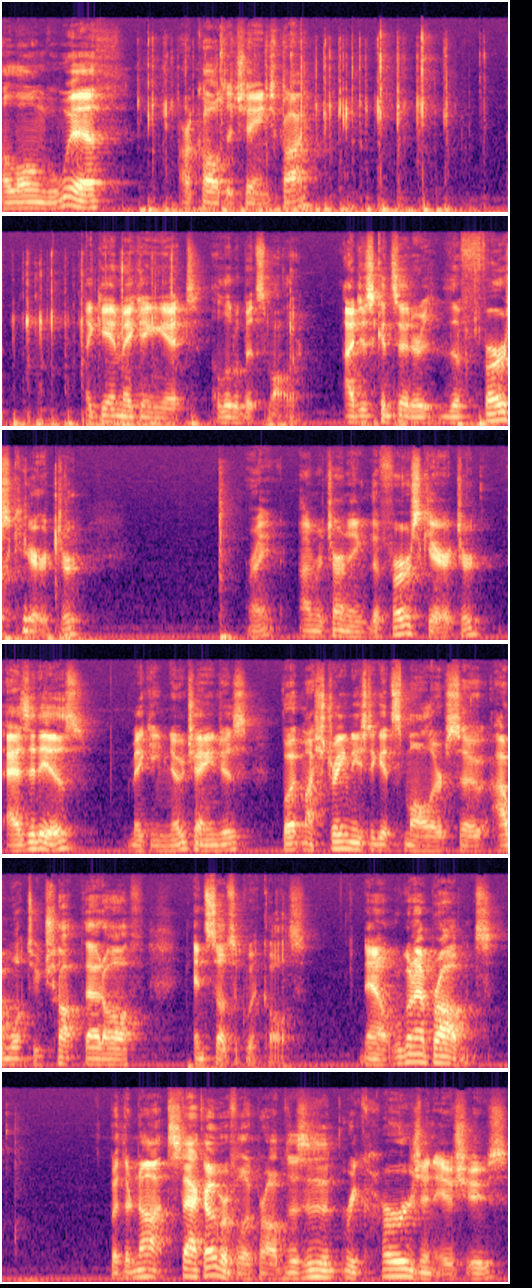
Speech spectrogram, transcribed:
along with our call to change pi. Again, making it a little bit smaller. I just consider the first character, right? I'm returning the first character as it is, making no changes but my string needs to get smaller, so I want to chop that off in subsequent calls. Now, we're going to have problems, but they're not Stack Overflow problems. This isn't recursion issues.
